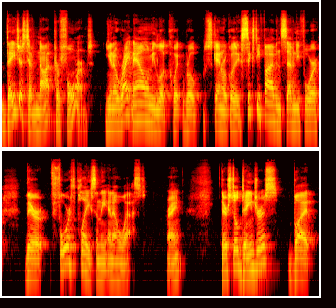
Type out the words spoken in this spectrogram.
they just have not performed. You know, right now, let me look quick, real scan real quickly 65 and 74. They're fourth place in the NL West, right? They're still dangerous, but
